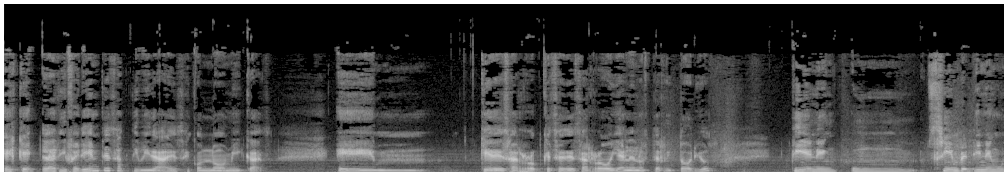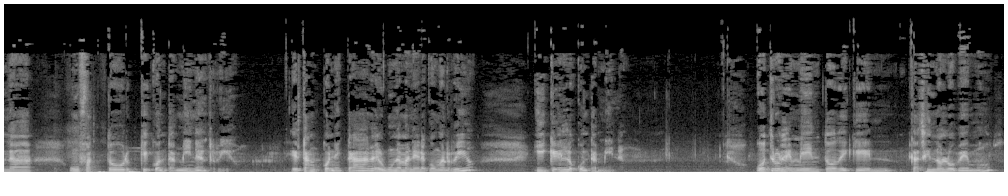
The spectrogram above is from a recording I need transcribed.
es que las diferentes actividades económicas em, que, que, se desarrollan en los territorios tienen un, siempre tienen una, un factor que contamina el río. Están conectadas de alguna manera con el río, y que lo contamina. Otro elemento de que casi no lo vemos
